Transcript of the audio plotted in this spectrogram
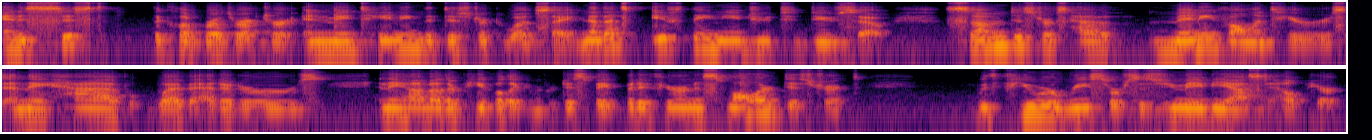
and assist the club growth director in maintaining the district website. Now that's if they need you to do so. Some districts have many volunteers and they have web editors and they have other people that can participate. But if you're in a smaller district with fewer resources, you may be asked to help here.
